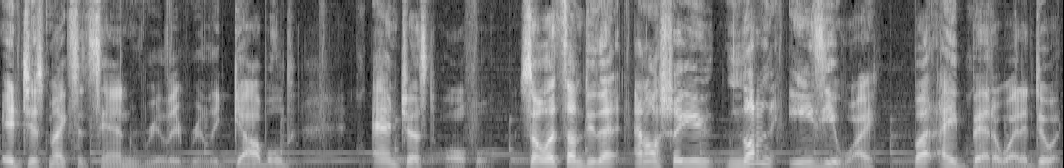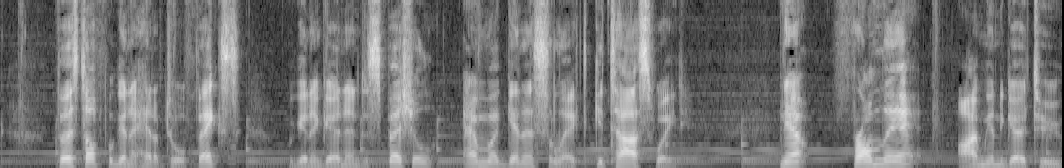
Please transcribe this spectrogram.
it just makes it sound really, really garbled and just awful. So let's undo that and I'll show you not an easier way, but a better way to do it. First off, we're going to head up to effects, we're going to go down to special and we're going to select guitar suite. Now from there, I'm going to go to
